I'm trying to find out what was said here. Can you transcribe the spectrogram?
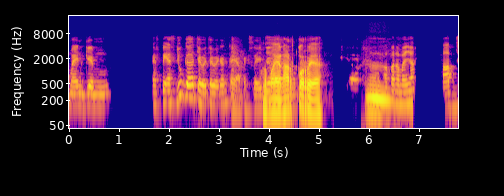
main game FPS juga cewek-cewek kan kayak Apex Legends Lumayan hardcore ya. Hmm. apa namanya PUBG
